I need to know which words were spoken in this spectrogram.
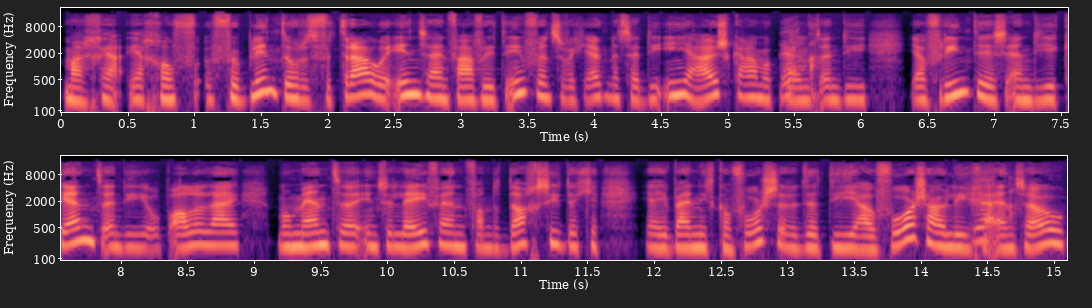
maar ja, ja, gewoon verblind door het vertrouwen in zijn favoriete influencer. Wat jij ook net zei, die in je huiskamer Ja. komt. En die jouw vriend is en die je kent. En die je op allerlei momenten in zijn leven en van de dag ziet. Dat je ja, je bijna niet kan voorstellen dat die jou voor zou liegen. Ja. En zo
